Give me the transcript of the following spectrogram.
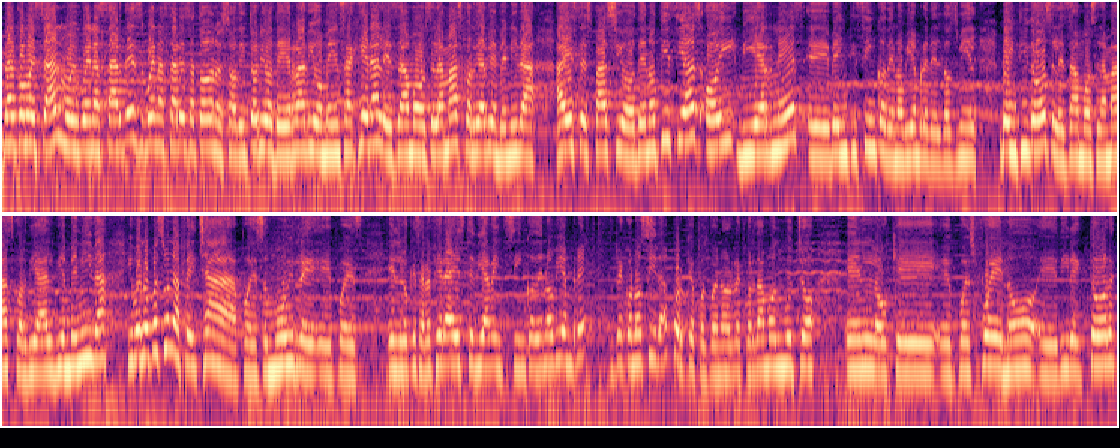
¿Qué tal? ¿Cómo están? Muy buenas tardes. Buenas tardes a todo nuestro auditorio de Radio Mensajera. Les damos la más cordial bienvenida a este espacio de noticias. Hoy, viernes 25 eh, de noviembre del 2022, les damos la más cordial bienvenida. Y bueno, pues una fecha pues muy, eh, pues en lo que se refiere a este día 25 de noviembre, reconocida porque pues bueno, recordamos mucho en lo que eh, pues fue, ¿no? director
